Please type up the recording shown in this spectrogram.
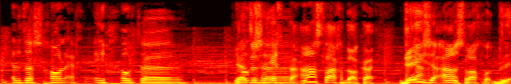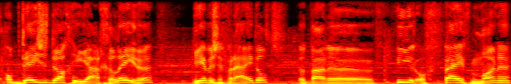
En het was gewoon echt een grote... Ja, het is grote- echt de aanslagen bij elkaar. Deze aanslag, op- deze dag een jaar geleden... die hebben ze verijdeld. Dat waren vier of vijf mannen...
